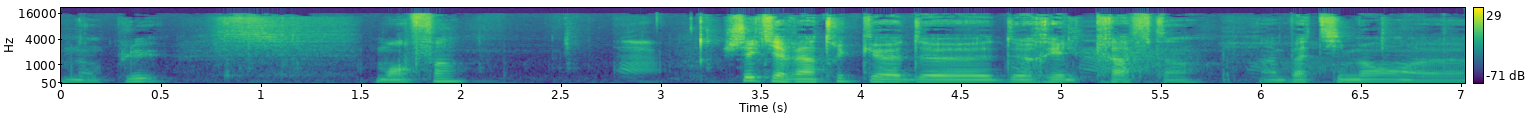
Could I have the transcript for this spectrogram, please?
Non plus. Mais enfin. Je sais qu'il y avait un truc euh, de, de Railcraft, hein. un bâtiment euh,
